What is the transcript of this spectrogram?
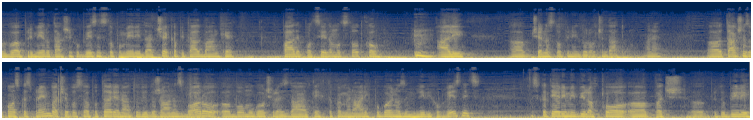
v primeru takšnih obveznic to pomeni, da če kapital banke pade pod 7 odstotkov ali če nastopi nek določen datum. Ne? Takšna zakonska sprememba, če bo se potrjena tudi v državnem zboru, bo omogočila izdajo teh tako imenovanih pogojno zamljivih obveznic, s katerimi bi lahko pač pridobili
